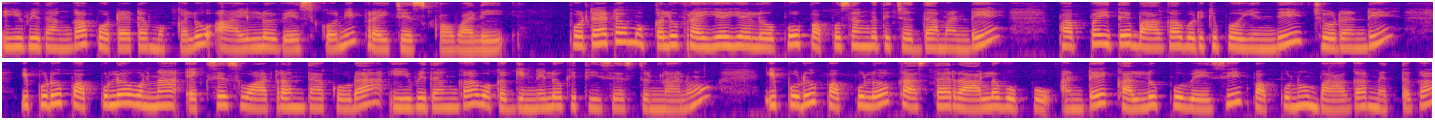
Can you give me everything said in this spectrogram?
ఈ విధంగా పొటాటో ముక్కలు ఆయిల్లో వేసుకొని ఫ్రై చేసుకోవాలి. పొటాటో ముక్కలు ఫ్రై అయ్యేలోపు పప్పు సంగతి చూద్దామండి. పప్పు అయితే బాగా ఉడికిపోయింది. చూడండి. ఇప్పుడు పప్పులో ఉన్న ఎక్సెస్ వాటర్ అంతా కూడా ఈ విధంగా ఒక గిన్నెలోకి తీసేస్తున్నాను. ఇప్పుడు పప్పులో కాస్త రాళ్ళ ఉప్పు అంటే కల్లుప్పు వేసి పప్పును బాగా మెత్తగా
